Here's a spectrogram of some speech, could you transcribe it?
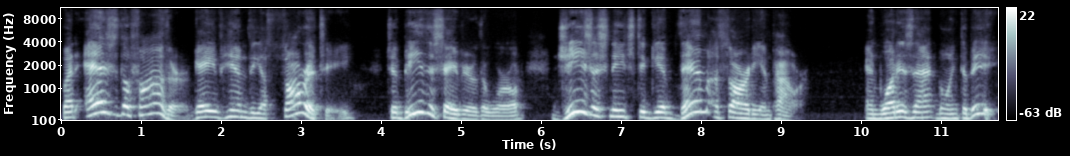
But as the Father gave him the authority to be the Savior of the world, Jesus needs to give them authority and power. And what is that going to be?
